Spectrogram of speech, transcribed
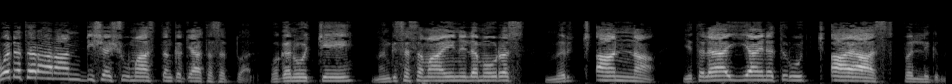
ወደ ተራራ እንዲሸሹ ማስጠንቀቂያ ተሰጥቷል። ወገኖቼ መንግሥተ ሰማይን ለመውረስ ምርጫና የተለያየ አይነት ሩጫ አያስፈልግም።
